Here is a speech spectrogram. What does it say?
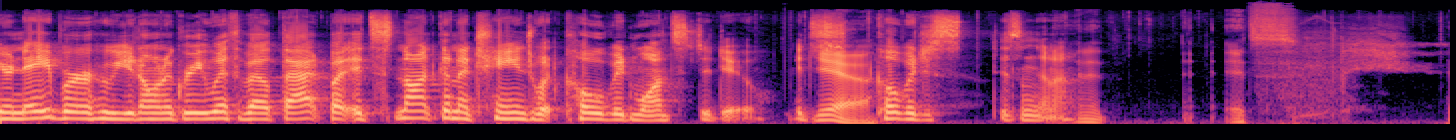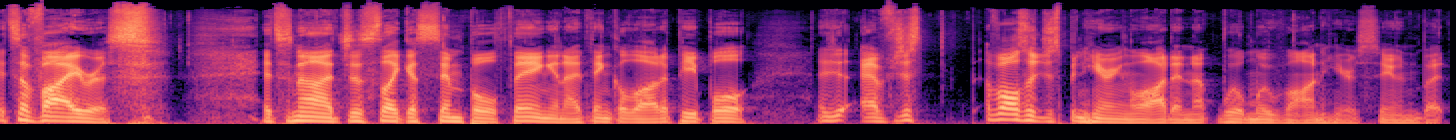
your neighbor who you don't agree with about that, but it's not going to change what COVID wants to do. It's Yeah. COVID just isn't going to. it it's it's a virus. It's not just like a simple thing, and I think a lot of people. I've just I've also just been hearing a lot, and we'll move on here soon, but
